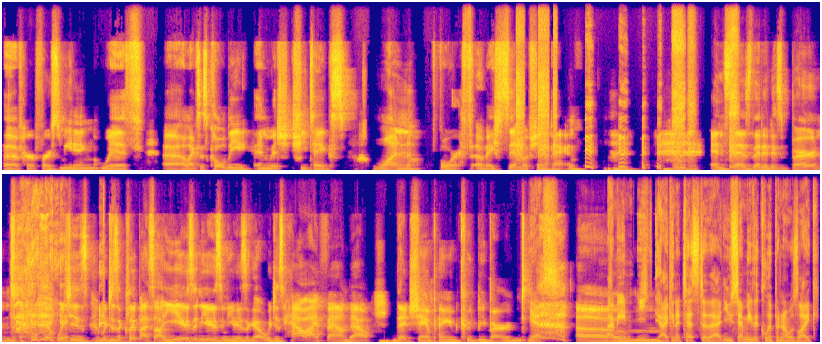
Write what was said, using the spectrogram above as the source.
of her first meeting with uh, Alexis Colby, in which she takes one fourth of a sip of champagne and says that it is burned which is which is a clip I saw years and years and years ago, which is how I found out that champagne could be burned. Yes. Um, I mean, I can attest to that. You sent me the clip, and I was like,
